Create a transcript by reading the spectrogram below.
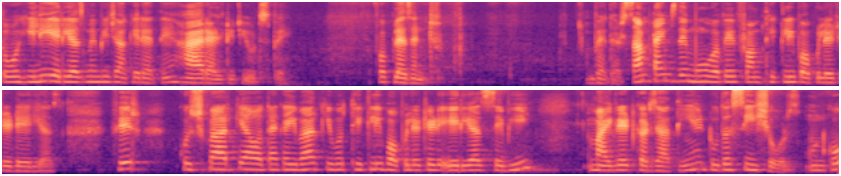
तो वो हिली एरियाज़ में भी जाके रहते हैं हायर एल्टीट्यूड्स पे for pleasant weather sometimes they move away from thickly populated areas फिर कुछ बार क्या होता है, कई बार कि वो थिकली पॉपुलेटेड एरियाज़ से भी माइग्रेट कर जाती हैं टू द सी शोर्स उनको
